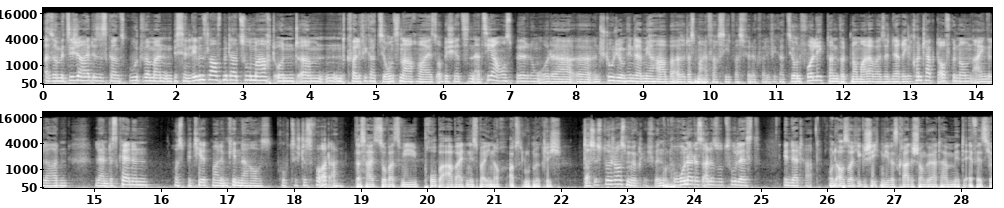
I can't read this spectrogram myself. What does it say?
Also mit Sicherheit ist es ganz gut, wenn man ein bisschen Lebenslauf mit dazu macht und ähm, einen Qualifikationsnachweis, ob ich jetzt eine Erzieherausbildung oder äh, ein Studium hinter mir habe, also dass man einfach sieht, was für eine Qualifikation vorliegt. Dann wird normalerweise in der Regel Kontakt aufgenommen, eingeladen, lernt es kennen, hospitiert mal im Kinderhaus, guckt sich das vor Ort an. Das heißt, sowas wie Probearbeiten ist bei Ihnen auch absolut möglich. Das ist durchaus möglich, wenn Corona das alles so zulässt. In der Tat. Und auch solche Geschichten, wie wir es gerade schon gehört haben, mit FSJ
